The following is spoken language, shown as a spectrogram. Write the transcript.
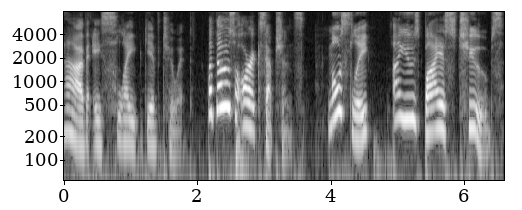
have a slight give to it, but those are exceptions. Mostly, I use bias tubes.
